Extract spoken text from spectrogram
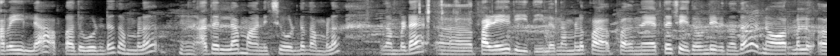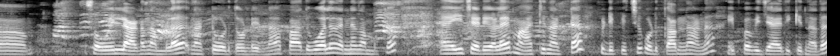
അറിയില്ല. അപ്പം അതുകൊണ്ട് നമ്മൾ അതെല്ലാം മാനിച്ചുകൊണ്ട് നമ്മൾ നമ്മുടെ പഴയ രീതിയിൽ നമ്മൾ നേരത്തെ ചെയ്തുകൊണ്ടിരുന്നത് നോർമൽ സോയിലാണ് നമ്മൾ നട്ട് കൊടുത്തുകൊണ്ടിരുന്നത്. അപ്പോൾ അതുപോലെ തന്നെ നമുക്ക് ഈ ചെടികളെ മാറ്റി നട്ട് പിടിപ്പിച്ച് കൊടുക്കാമെന്നാണ് ഇപ്പോൾ വിചാരിക്കുന്നത്.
